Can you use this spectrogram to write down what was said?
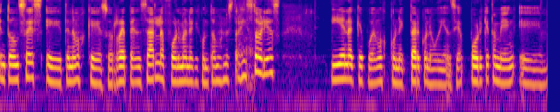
Entonces, eh, tenemos que eso, repensar la forma en la que contamos nuestras historias y en la que podemos conectar con la audiencia, porque también eh,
